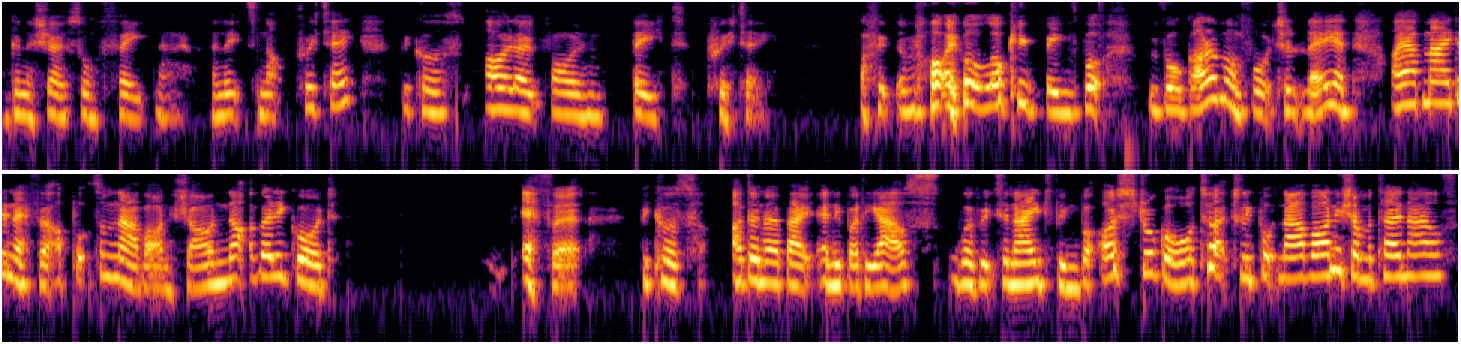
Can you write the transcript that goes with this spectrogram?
I'm going to show some feet now. And it's not pretty because I don't find feet pretty. I think they're vile looking things, but we've all got them unfortunately. And I have made an effort. I put some nail varnish on, not a very good effort because I don't know about anybody else, whether it's an age thing, but I struggle to actually put nail varnish on my toenails.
